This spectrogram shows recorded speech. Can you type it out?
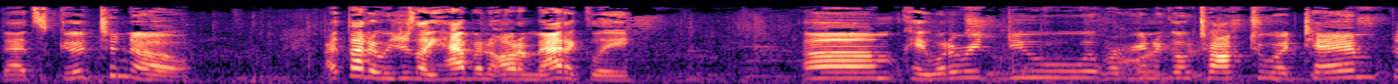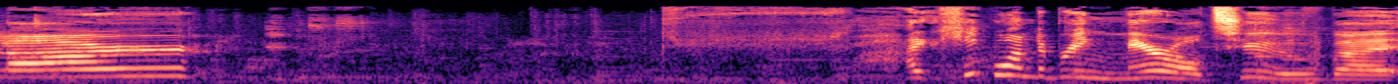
that's good to know. I thought it would just like happen automatically. Um, okay, what do we do? We're gonna go talk to a Templar. I keep wanting to bring Merrill too, but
